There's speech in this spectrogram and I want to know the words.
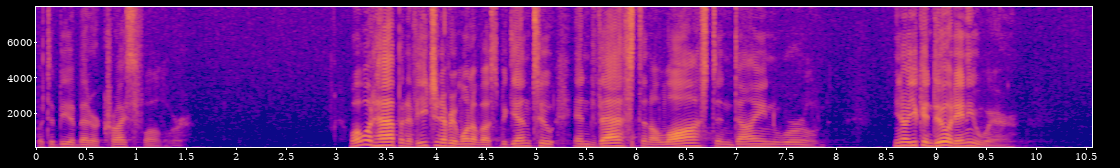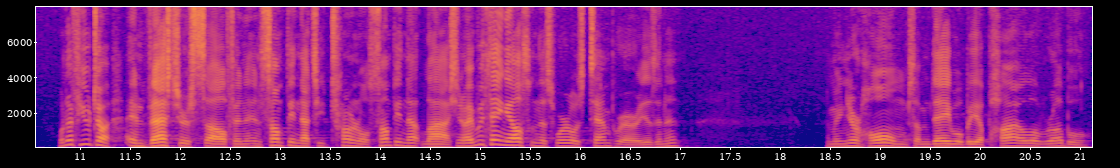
but to be a better Christ follower. What would happen if each and every one of us began to invest in a lost and dying world? You know, you can do it anywhere. What if you invest yourself in, in something that's eternal, something that lasts? You know, everything else in this world is temporary, isn't it? I mean, your home someday will be a pile of rubble.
